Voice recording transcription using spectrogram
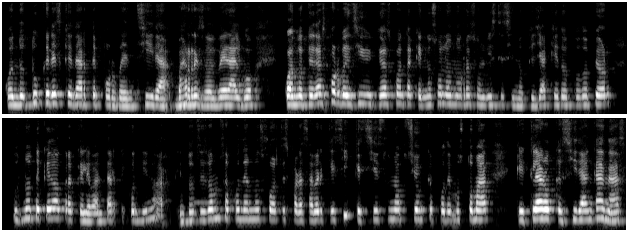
Cuando tú crees que darte por vencida va a resolver algo, cuando te das por vencido y te das cuenta que no solo no resolviste, sino que ya quedó todo peor, pues no te queda otra que levantarte y continuar. Entonces vamos a ponernos fuertes para saber que sí, que sí es una opción que podemos tomar, que claro que sí dan ganas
